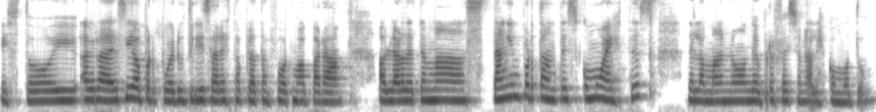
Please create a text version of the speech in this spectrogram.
Estoy agradecida por poder utilizar esta plataforma para hablar de temas tan importantes como estos de la mano de profesionales como tú.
